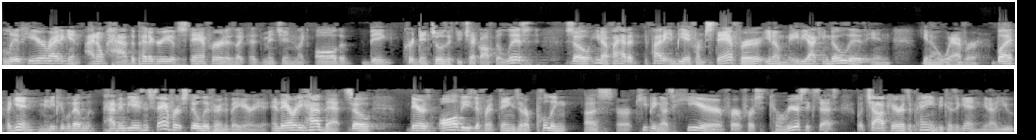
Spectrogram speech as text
live here, right? Again, I don't have the pedigree of Stanford as like, as mentioned, like all the big credentials that you check off the list. So, you know, if I had a, if I had an MBA from Stanford, you know, maybe I can go live in you know, wherever. But again, many people that have MBAs in Stanford still live here in the Bay Area and they already have that. So there's all these different things that are pulling us or keeping us here for, for career success. But childcare is a pain because again, you know, you,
